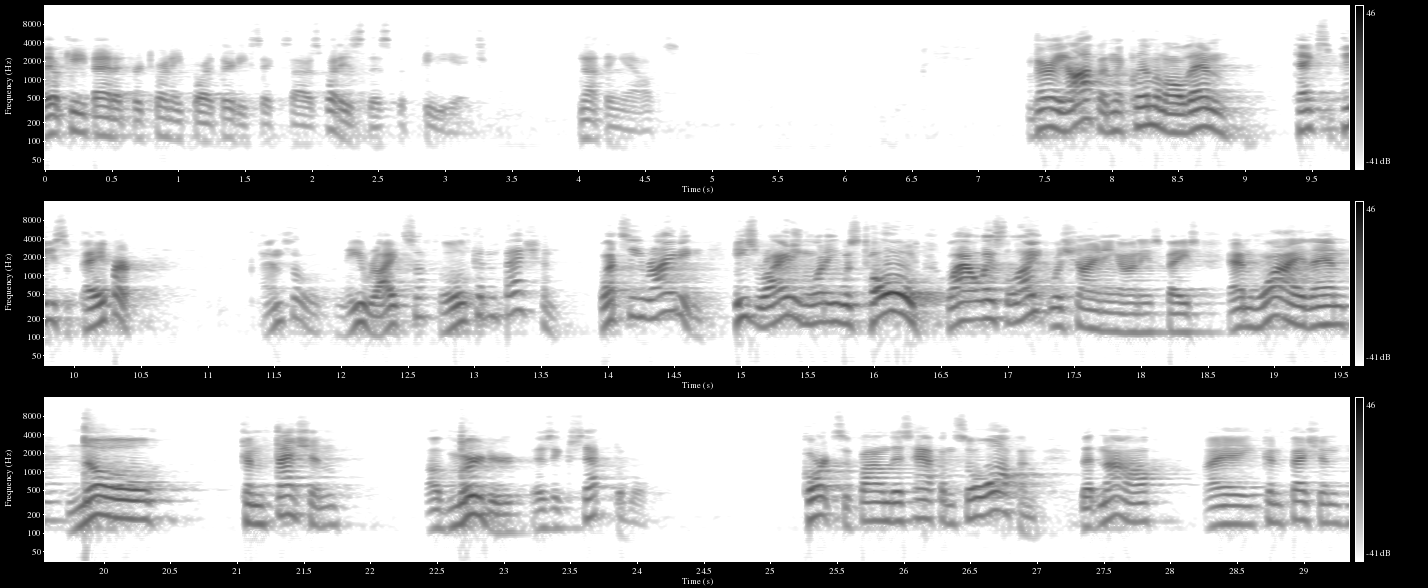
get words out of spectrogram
They'll keep at it for 24, 36 hours. What is this with PDH? Nothing else. Very often, the criminal then takes a piece of paper, pencil, and he writes a full confession. What's he writing? He's writing what he was told while this light was shining on his face, and why then no confession of murder is acceptable. Courts have found this happen so often that now a confession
